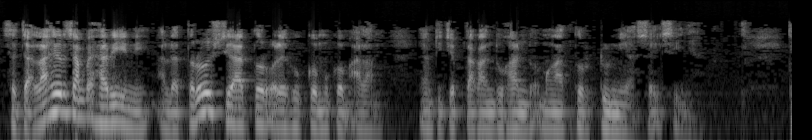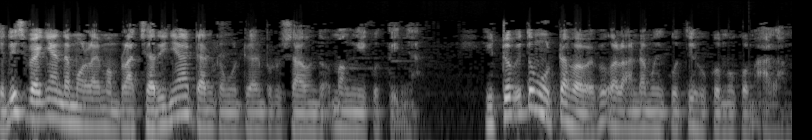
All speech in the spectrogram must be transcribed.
Sejak lahir sampai hari ini, Anda terus diatur oleh hukum-hukum alam yang diciptakan Tuhan untuk mengatur dunia seisinya. Jadi sebaiknya Anda mulai mempelajarinya dan kemudian berusaha untuk mengikutinya. Hidup itu mudah Bapak Ibu kalau Anda mengikuti hukum-hukum alam.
